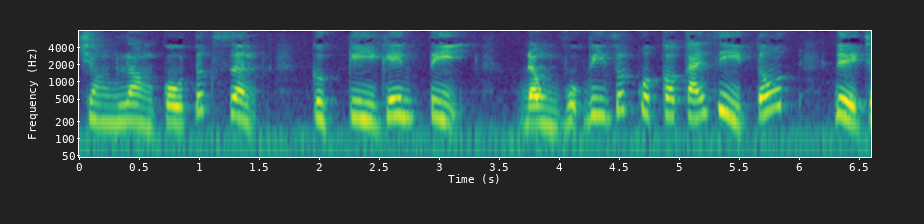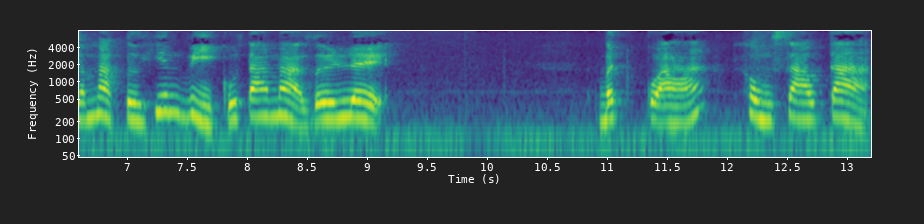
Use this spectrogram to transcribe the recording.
Trong lòng cô tức giận, cực kỳ ghen tị. Đồng Vũ Vi rốt cuộc có cái gì tốt để cho Mạc Từ Hiên vì cô ta mà rơi lệ. Bất quá, không sao cả,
